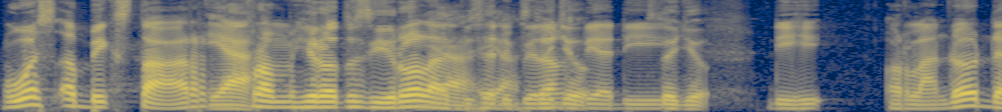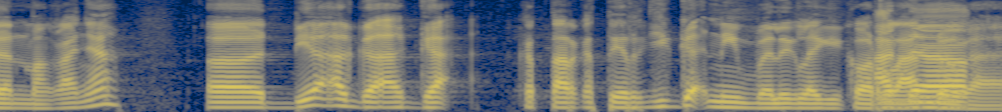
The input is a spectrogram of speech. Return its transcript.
was a big star Ya. from hero to zero lah Ya, bisa ya, dibilang setuju, dia di setuju. di Orlando dan makanya eh, dia agak-agak ketar-ketir juga nih balik lagi ke Orlando ada kan.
